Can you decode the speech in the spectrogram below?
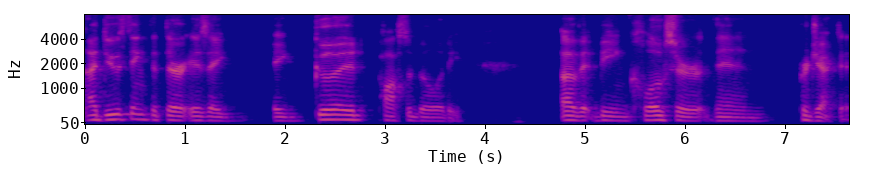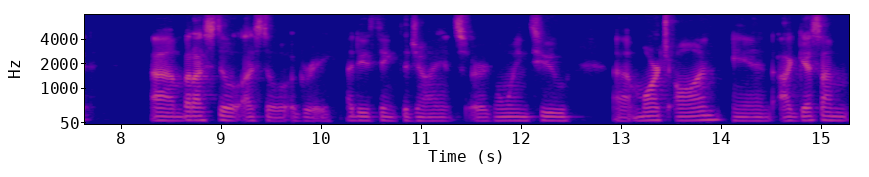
I do think that there is a a good possibility of it being closer than projected. Um, but I still I still agree. I do think the Giants are going to uh, march on, and I guess I'm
